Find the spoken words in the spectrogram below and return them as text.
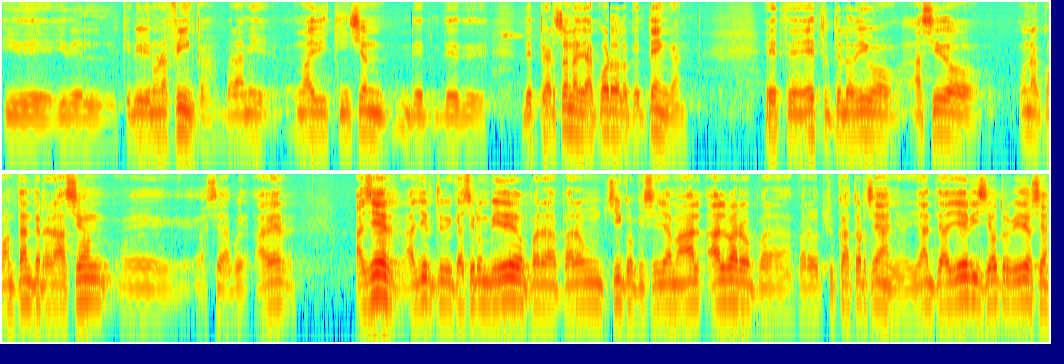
del que vive en una finca. Para mí no hay distinción de, personas de acuerdo a lo que tengan. Este, esto te lo digo, ha sido una constante relación, eh, o sea, a ver, Ayer, ayer tuve que hacer un video para, para un chico que se llama Álvaro para, para sus 14 años y anteayer hice otro video, o sea,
